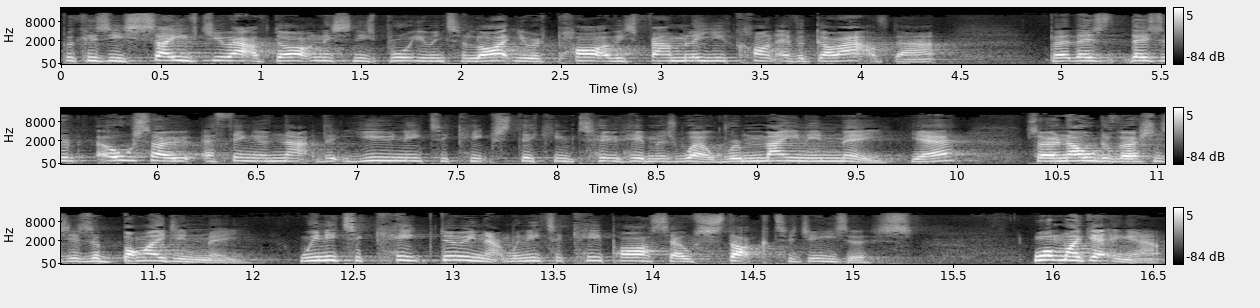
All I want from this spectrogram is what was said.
Because he saved you out of darkness and he's brought you into light. You're a part of his family. You can't ever go out of that. But there's, there's a, also a thing in that that you need to keep sticking to him as well. Remain in me, yeah? So an older version says, abide in me. We need to keep doing that. We need to keep ourselves stuck to Jesus. What am I getting at?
